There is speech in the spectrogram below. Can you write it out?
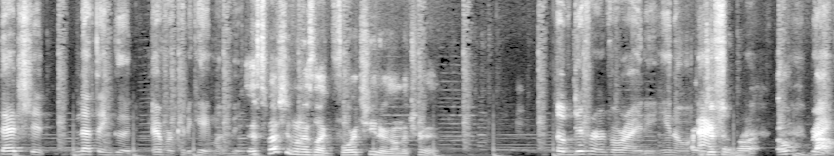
that shit, nothing good ever could have came of it. Especially when it's like four cheaters on the trip. Of different variety, you know. Like, different var- oh, Right.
